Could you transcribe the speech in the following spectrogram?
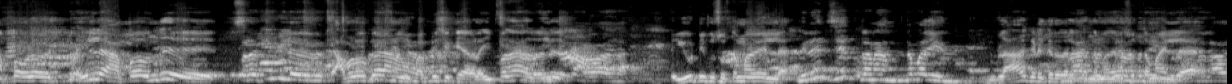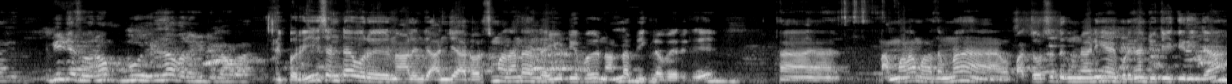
அப்போ அவ்வளோ இல்ல அப்போ வந்து அவ்வளோக்கா நம்ம பப்ளிசிட்டி ஆகல. இப்போதான் அது வந்து யூடியூப் சுத்தமாவே இல்ல. இந்த மாதிரி பிளாக் எடுக்கிறதெல்லாம் அந்த மாதிரி சுத்தமா இல்ல. வீடியோஸ் வரும் மூவி இதுதான் வரும் யூடியூப்ல இப்போ ரீசெண்டா ஒரு நாலஞ்சு அஞ்சு ஆறு வருஷமா தாண்டா அந்த யூடியூப் நல்ல பீக்ல போயிருக்கு. நம்மலாம் பார்த்தோம்னா பத்து வருஷத்துக்கு முன்னாடியும் இப்படிதான் சுத்தி திரிஞ்சான்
